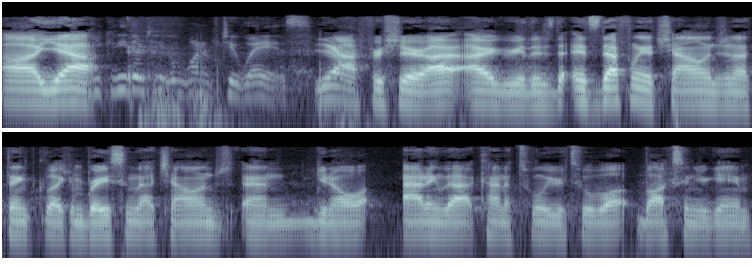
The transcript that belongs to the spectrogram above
Uh, yeah. You can either take it one of two ways. Yeah, for sure. I, I agree. There's it's definitely a challenge, and I think like embracing that challenge and you know adding that kind of tool your toolbox in your game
